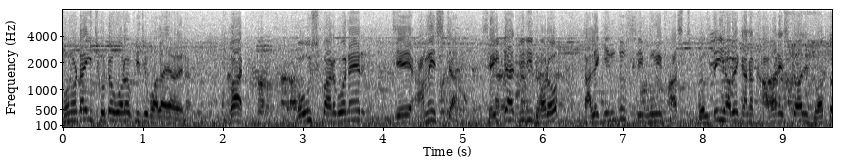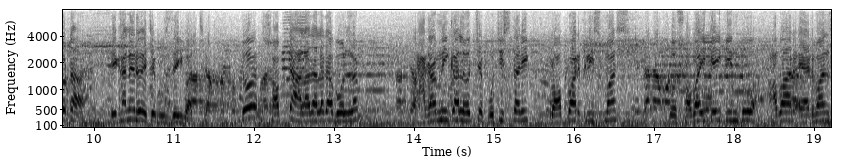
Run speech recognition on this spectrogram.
কোনোটাই ছোট বড় কিছু বলা যাবে না। বাট পৌষ পার্বণের যে আমেজটা, সেইটা যদি ধরো, তাহলে কিন্তু শ্রীভূমি ফার্স্ট বলতেই হবে, কেন খাবারের স্টল যতটা এখানে রয়েছে, বুঝতেই পারছ। তো সবটা আলাদা আলাদা বললাম। আগামীকাল হচ্ছে পঁচিশ তারিখ প্রপার ক্রিসমাস তো সবাইকেই কিন্তু আবার অ্যাডভান্স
